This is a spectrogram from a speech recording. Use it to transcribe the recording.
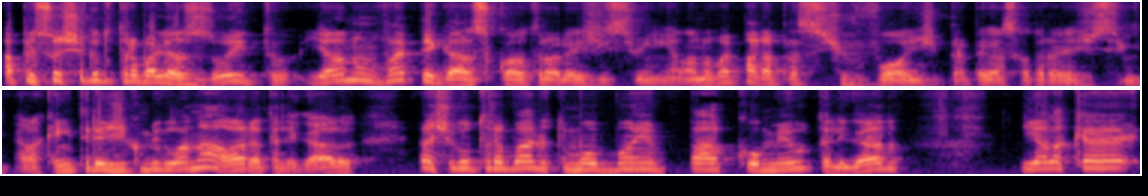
A pessoa chega do trabalho às 8 e ela não vai pegar as 4 horas de stream. Ela não vai parar pra assistir VOD pra pegar as 4 horas de stream. Ela quer interagir comigo lá na hora, tá ligado? Ela chegou do trabalho, tomou banho, pá, comeu, tá ligado? E ela quer,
